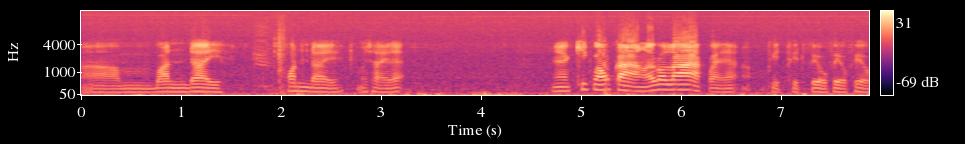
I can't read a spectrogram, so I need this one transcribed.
อ่าบันไดคอนไดไม่ใช่แล้วนะคลิกเมาส์กลางแล้วก็ลากไปนะผิดผิดเฟลเฟลเฟล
